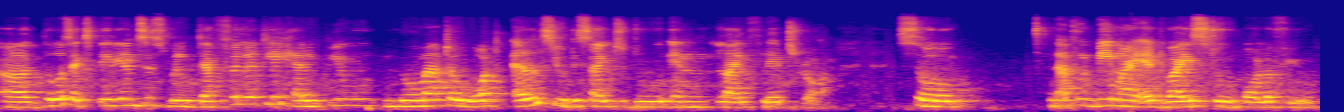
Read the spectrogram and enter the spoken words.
Uh, those experiences will definitely help you no matter what else you decide to do in life later on. So that would be my advice to all of you.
